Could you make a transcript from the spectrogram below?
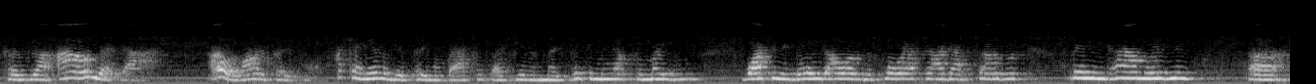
Because uh, I owe that guy. I owe a lot of people. I can't ever give people back what they've given me. Picking me up from meetings, watching me bleed all over the floor after I got sober, spending time with me, uh,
